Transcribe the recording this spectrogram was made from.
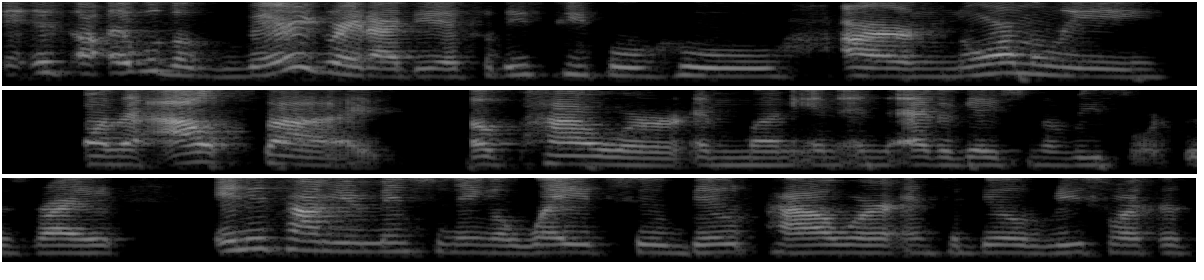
it's, it was a very great idea for these people who are normally on the outside of power and money and, and aggregation of resources, right? Anytime you're mentioning a way to build power and to build resources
